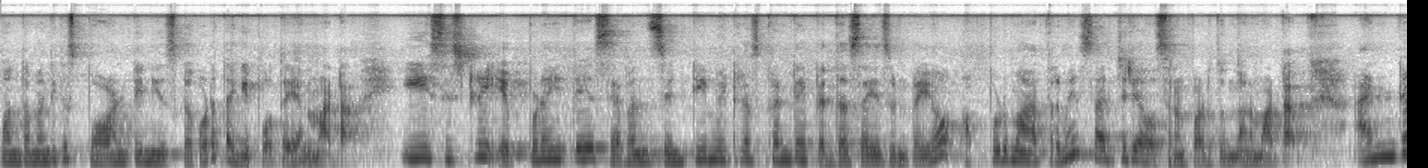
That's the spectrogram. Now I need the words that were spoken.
కొంతమందికి స్పాంటేనియస్గా కూడా తగ్గిపోతాయి. అన్నమాట. ఈ సిస్ట్లు ఎప్పుడైతే సెవెన్ సెంటీమీటర్స్ కంటే పెద్ద సైజు ఉంటాయో అప్పుడు మాత్రమే సర్జరీ అవసరం పడుతుందన్నమాట అండ్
